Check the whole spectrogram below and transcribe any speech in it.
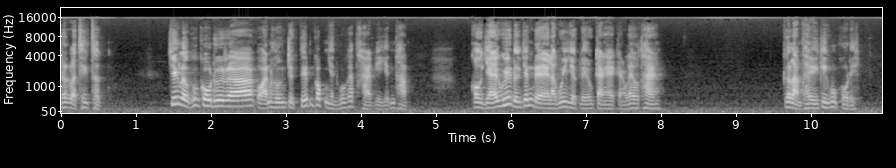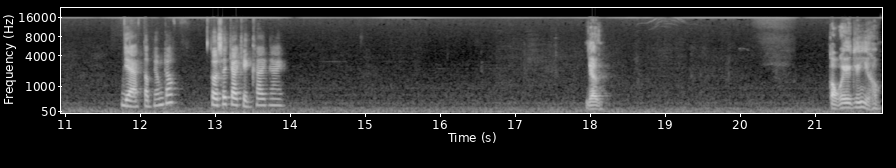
Rất là thiết thực. Chiến lược của cô đưa ra còn ảnh hưởng trực tiếp góc nhìn của khách hàng về Vĩnh Thành. Còn giải quyết được vấn đề là nguyên vật liệu càng ngày càng leo thang. Cứ làm theo ý kiến của cô đi. Dạ, Tổng Giám đốc, tôi sẽ cho triển khai ngay. Vâng. Nhân Còn có ý kiến gì không?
